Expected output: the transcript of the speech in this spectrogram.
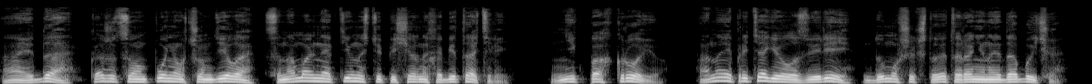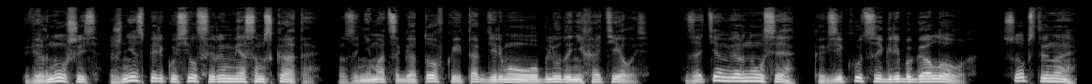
А, и да, кажется, он понял, в чем дело с аномальной активностью пещерных обитателей. Ник пах кровью. Она и притягивала зверей, думавших, что это раненая добыча. Вернувшись, жнец перекусил сырым мясом ската. Заниматься готовкой и так дерьмового блюда не хотелось. Затем вернулся к экзекуции грибоголовых. Собственно,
